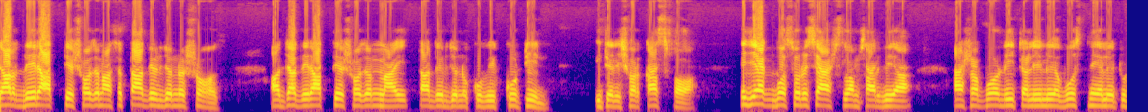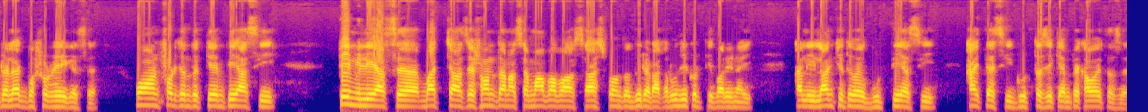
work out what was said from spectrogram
যাদের আত্মীয় স্বজন আছে তাদের জন্য সহজ। আর যাদের আত্মীয় স্বজন নাই, তাদের জন্য খুবই কঠিন ইটালি শহর কাজ পাওয়া। এই যে এক বছর এসে আসলাম সার্বিয়া, আসার পর ইটালি লিয়ে বসনি এলে টোটাল এক বছর হয়ে গেছে। ওয়ান পর্যন্ত ক্যাম্পে আছি ফ্যামিলি আছে, বাচ্চা আছে, সন্তান আছে, মা বাবা আছে, আজ পর্যন্ত দুইটা টাকা রুজি করতে পারি নাই। খালি লাঞ্ছিত হয়ে ঘুরতে আসি খাইতেছি, ঘুরতেছি ক্যাম্পে খাওয়াইতেছে।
